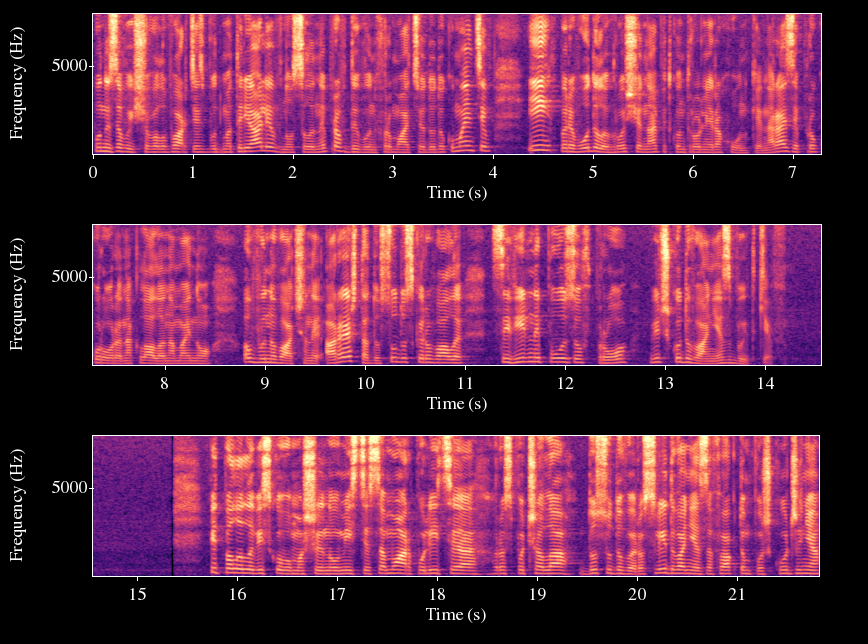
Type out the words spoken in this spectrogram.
Вони завищували вартість будматеріалів, вносили неправдиву інформацію до документів і переводили гроші на підконтрольні рахунки. Наразі прокурори наклали на майно обвинувачений арешт, а до суду скерували цивільний позов про відшкодування збитків. Підпалили військову машину у місті Самар. Поліція розпочала досудове розслідування за фактом пошкодження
